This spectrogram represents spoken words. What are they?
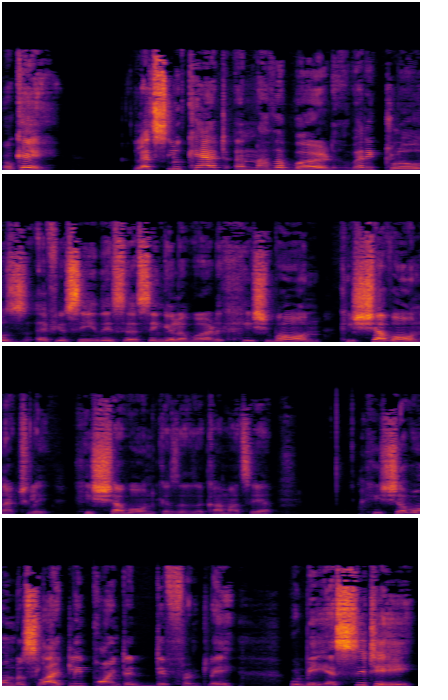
Okay, let's look at another word very close. If you see this uh, singular word, hishvon, hishavon actually, hishavon because there's a kamatz here. Hishavon, but slightly pointed differently, would be a city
